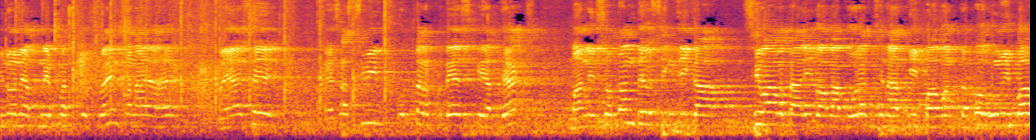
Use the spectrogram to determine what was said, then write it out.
इन्होंने अपने पथ को स्वयं बनाया है। मैं ऐसे यशस्वी उत्तर प्रदेश के अध्यक्ष माननीय स्वतंत्र देव सिंह जी का शिवावतारी बाबा गोरक्षनाथ की पावन तपोभूमि पर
